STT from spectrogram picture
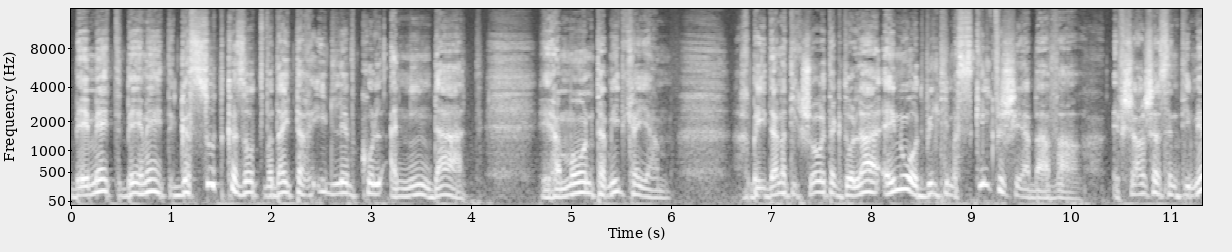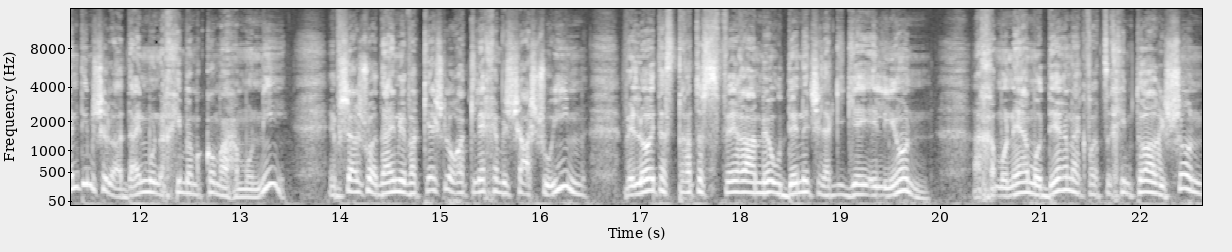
באמת, באמת, גסות כזאת ודאי תרעיד לב כל ענין דעת. ההמון תמיד קיים, אך בעידן התקשורת הגדולה אין הוא עוד בלתי משכיל כפי שהיה בעבר. אפשר שהסנטימנטים שלו עדיין מונחים במקום ההמוני. אפשר שהוא עדיין מבקש לו רק לחם ושעשועים, ולא את הסטרטוספירה המעודנת של הגיגי עליון. אך המוני המודרנה כבר צריכים תואר ראשון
